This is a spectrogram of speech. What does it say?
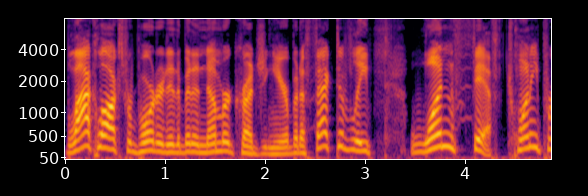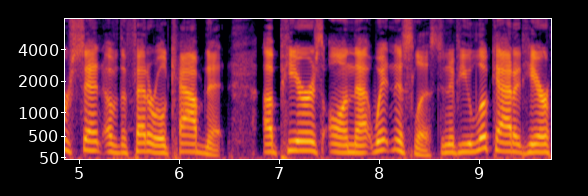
Blacklock's reporter did a bit of number crunching here, but effectively one fifth, 20% of the federal cabinet appears on that witness list. And if you look at it here,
